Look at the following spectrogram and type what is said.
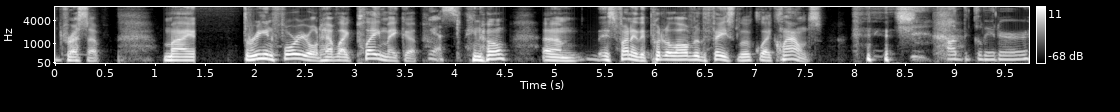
dress up. My three and four year old have like play makeup, Yes. you know? Um, it's funny, they put it all over the face, look like clowns. All the glitter.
